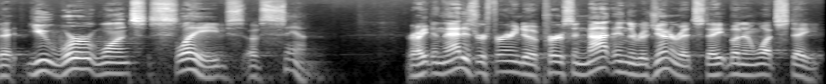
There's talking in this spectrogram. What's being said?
That you were once slaves of sin right? And that is referring to a person not in the regenerate state, but in what state?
